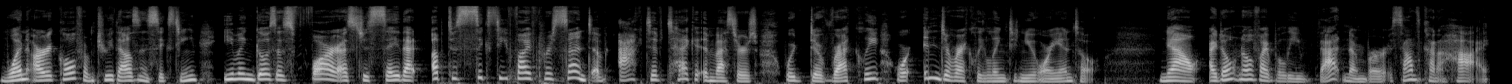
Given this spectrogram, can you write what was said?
One article from 2016 even goes as far as to say that up to 65% of active tech investors were directly or indirectly linked to New Oriental. Now, I don't know if I believe that number. It sounds kind of high,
